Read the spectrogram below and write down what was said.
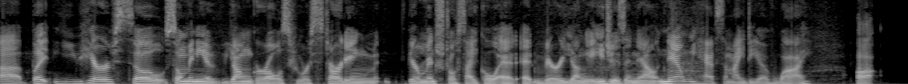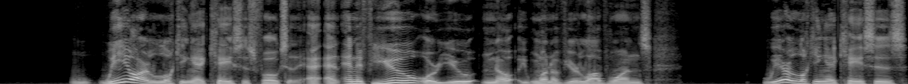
Uh, but you hear so so many of young girls who are starting their menstrual cycle at, at very young ages, and now now we have some idea of why. we are looking at cases, folks, and, and and if you or you know one of your loved ones, we are looking at cases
